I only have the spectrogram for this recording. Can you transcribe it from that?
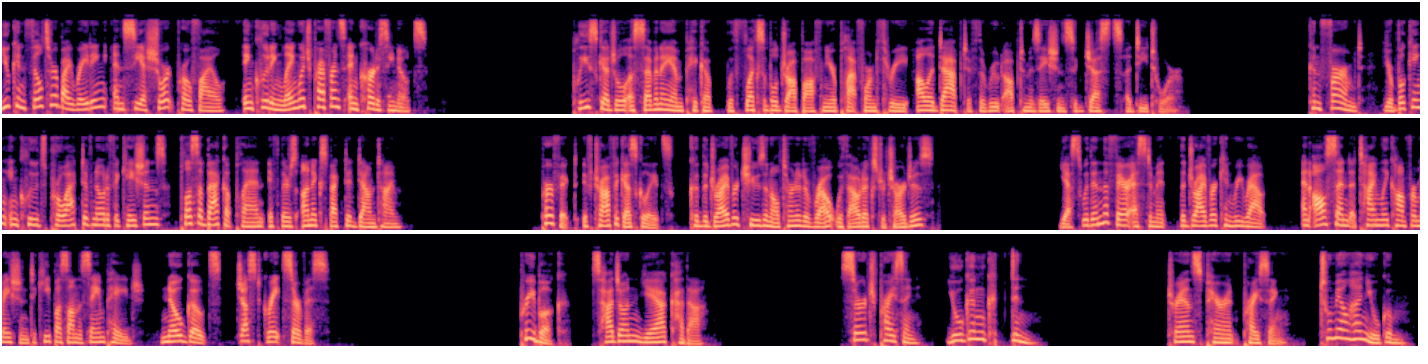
You can filter by rating and see a short profile, including language preference and courtesy notes. Please schedule a 7 a.m. pickup with flexible drop-off near Platform 3. I'll adapt if the route optimization suggests a detour. Confirmed, your booking includes proactive notifications plus a backup plan if there's unexpected downtime. Perfect. If traffic escalates, could the driver choose an alternative route without extra charges? Yes, within the fare estimate, the driver can reroute. And I'll send a timely confirmation to keep us on the same page. No goats, just great service. Pre-book. 사전 예약하다. Surge pricing. 요금 급등. Transparent pricing. 투명한 요금.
